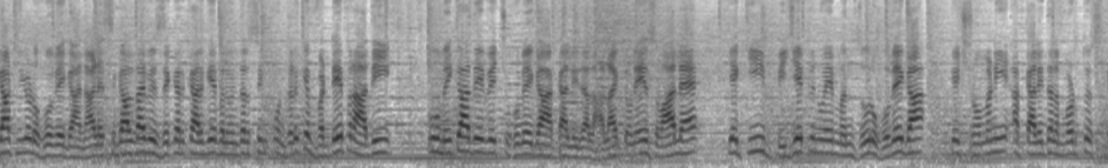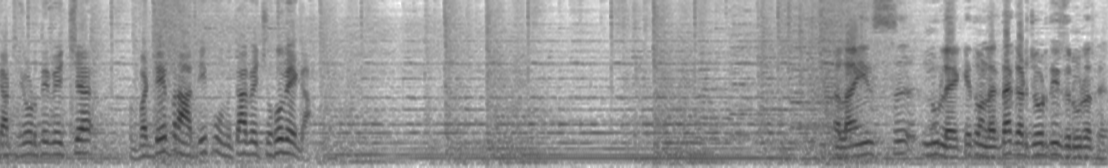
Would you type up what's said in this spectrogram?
ਗੱਠਜੋੜ ਹੋਵੇਗਾ। ਨਾਲ ਇਸ ਗੱਲ ਦਾ ਵੀ ਜ਼ਿਕਰ ਕਰਕੇ ਬਲਵਿੰਦਰ ਸਿੰਘ ਭੁੰਦੜ ਕਿ ਵੱਡੇ ਭਰਾ ਦੀ ਭੂਮਿਕਾ ਦੇ ਵਿੱਚ ਹੋਵੇਗਾ ਅਕਾਲੀ ਦਲ। ਹਾਲਾਂਕਿ ਹੁਣ ਇਹ ਸਵਾਲ ਹੈ ਕਿ ਕੀ ਬੀਜੇਪੀ ਨੂੰ ਇਹ ਮਨਜ਼ੂਰ ਹੋਵੇਗਾ ਕਿ ਸ਼੍ਰੋਮਣੀ ਅਕਾਲੀ ਦਲ ਮੁੜ ਤੋਂ ਇਸ ਗੱਠਜੋੜ ਦੇ ਵਿੱਚ ਵੱਡੇ ਭਰਾ ਦੀ ਭੂਮਿਕਾ ਵਿੱਚ ਹੋਵੇਗਾ। ਅਲਾਈਅੰਸ ਨੂੰ ਲੈ ਕੇ ਤੁਹਾਨੂੰ ਲੱਗਦਾ ਗੱਠਜੋੜ ਦੀ ਜ਼ਰੂਰਤ ਹੈ?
